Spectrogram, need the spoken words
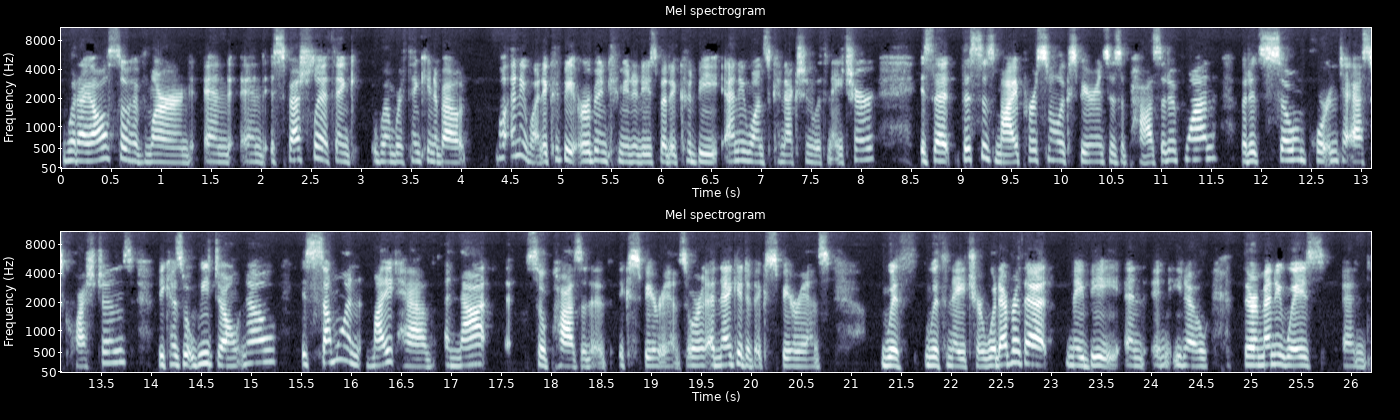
what i also have learned and and especially i think when we're thinking about well anyone. It could be urban communities but it could be anyone's connection with nature is that this is my personal experience as a positive one but it's so important to ask questions because what we don't know is someone might have a not so positive experience or a negative experience with with nature whatever that may be. And and you know there are many ways and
